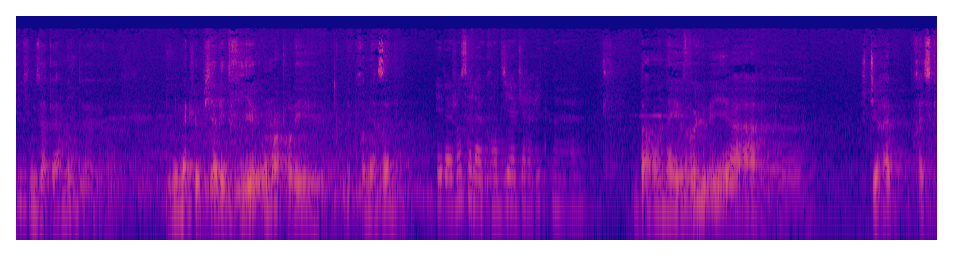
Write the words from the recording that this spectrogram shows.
et qui nous a permis de, de nous mettre le pied à l'étrier, au moins pour les, les premières années. Et l'agence, elle a grandi à quel rythme? Ben, on a évolué à, euh, je dirais, presque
